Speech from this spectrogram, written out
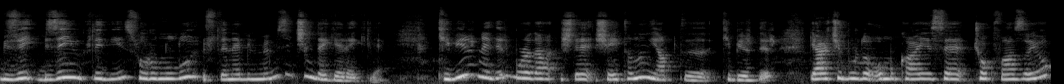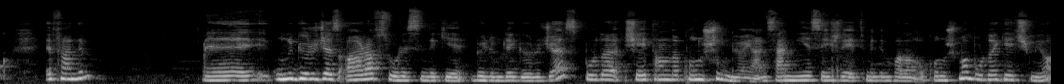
bize, bize yüklediği sorumluluğu üstlenebilmemiz için de gerekli. Kibir nedir? Burada işte şeytanın yaptığı kibirdir. Gerçi burada o mukayese çok fazla yok. Efendim ee, onu göreceğiz Araf suresindeki bölümde göreceğiz. Burada şeytanla konuşulmuyor yani sen niye secde etmedin falan o konuşma burada geçmiyor.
